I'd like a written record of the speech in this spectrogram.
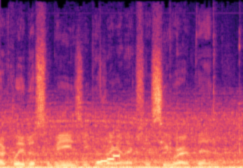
Luckily this will be easy because I can actually see where I've been.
